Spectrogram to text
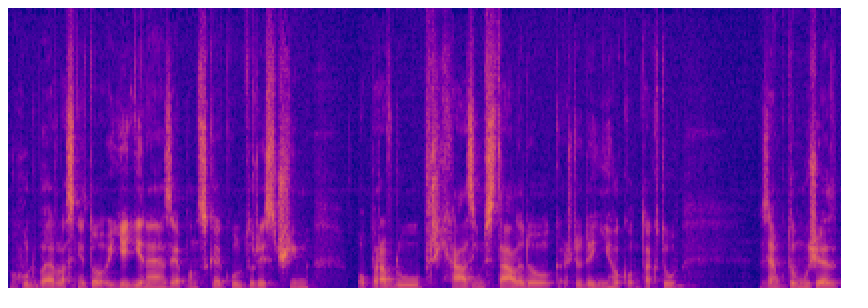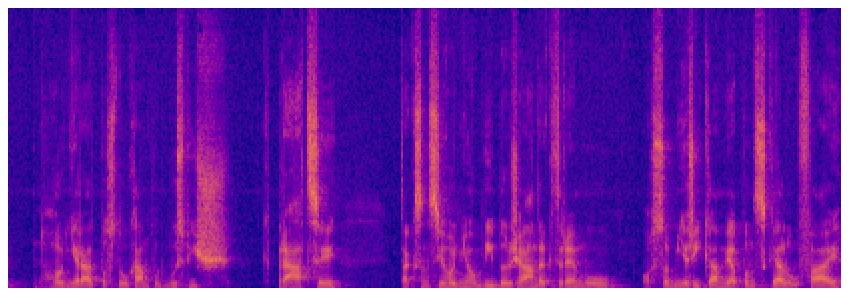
hudba je vlastně to jediné z japonské kultury, s čím opravdu přicházím stále do každodenního kontaktu. Vzhledem k tomu, že hodně rád poslouchám hudbu spíš k práci, tak jsem si hodně oblíbil žánr, kterému osobně říkám japonské lo-fi,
